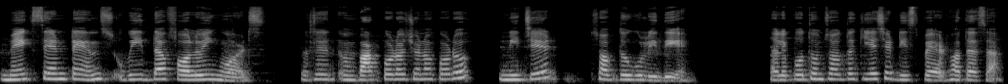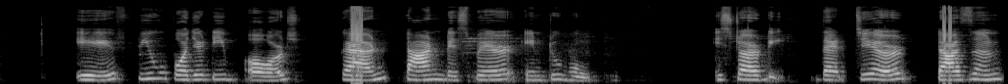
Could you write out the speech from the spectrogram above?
Make sentence with the following words বলছে বাক্য রচনা করো নিচের শব্দগুলি দিয়ে। তাহলে প্রথম শব্দ কি আছে? ডিসপেয়ার হতাশা। A few positive words can turn despair into hope sturdy that chair doesn't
